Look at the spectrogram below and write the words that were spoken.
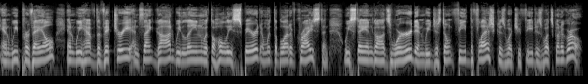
And we prevail and we have the victory. And thank God we lean with the Holy Spirit and with the blood of Christ. And we stay in God's word and we just don't feed the flesh because what you feed is what's going to grow.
